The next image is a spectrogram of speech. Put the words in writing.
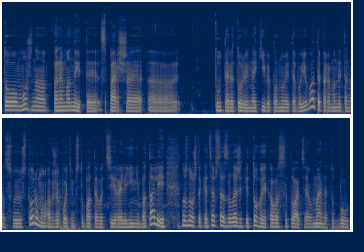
то можна переманити сперше. Е- ту територію, на якій ви плануєте воювати, переманити на свою сторону, а вже потім вступати в оці релігійні баталії. Ну, знову ж таки, це все залежить від того, яка у вас ситуація. У мене тут був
